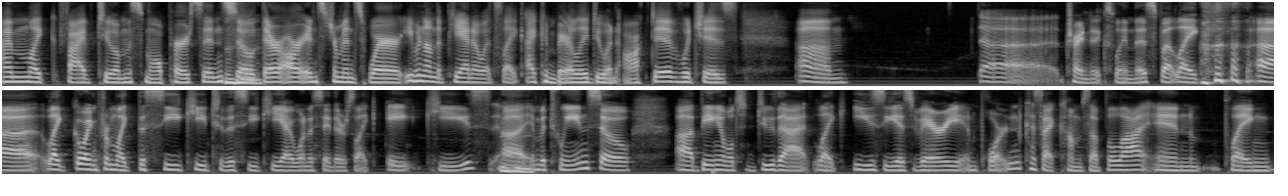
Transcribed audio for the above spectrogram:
I'm like five two. I'm a small person, so Mm-hmm. there are instruments where even on the piano, it's like I can barely do an octave, which is, um, uh, trying to explain this, but like, uh, like going from like the C key to the C key. I want to say there's like eight keys uh, Mm-hmm. in between, so. Uh, being able to do that like easy is very important because that comes up a lot in playing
